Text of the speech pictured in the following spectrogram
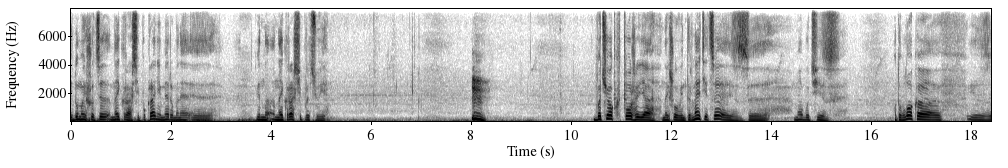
І думаю, що це найкращий. По крайній мірі, мене е, він найкраще працює. Бачок теж я знайшов в інтернеті. Це з, е, мабуть, із мотоблока, із,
